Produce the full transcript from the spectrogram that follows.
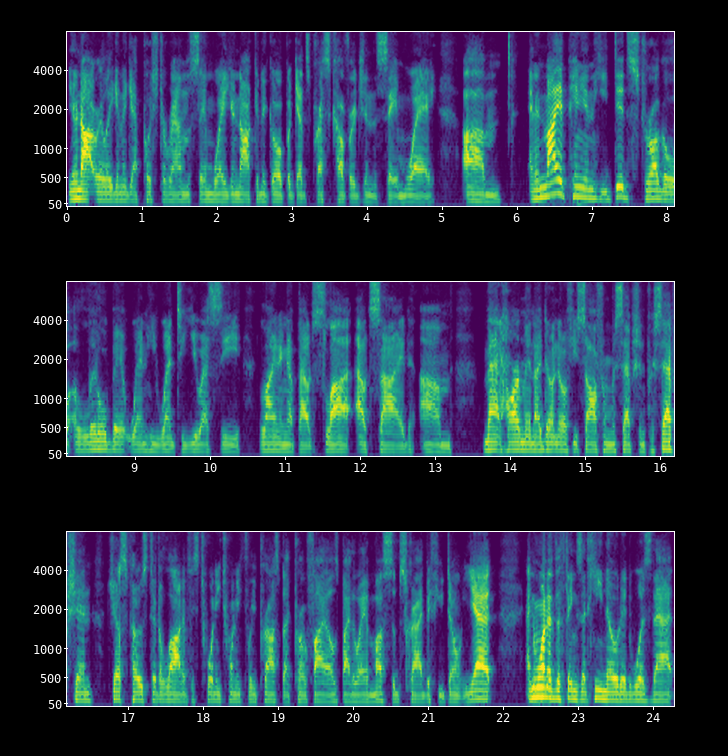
you're not really going to get pushed around the same way. You're not going to go up against press coverage in the same way. Um, and in my opinion, he did struggle a little bit when he went to USC, lining up out slot outside. Um, Matt Harmon, I don't know if you saw from Reception Perception, just posted a lot of his 2023 prospect profiles. By the way, I must subscribe if you don't yet. And one of the things that he noted was that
